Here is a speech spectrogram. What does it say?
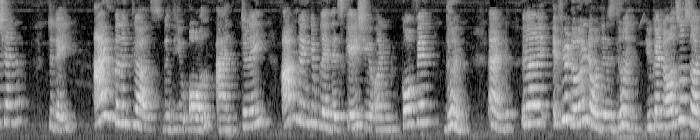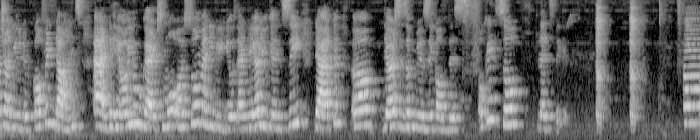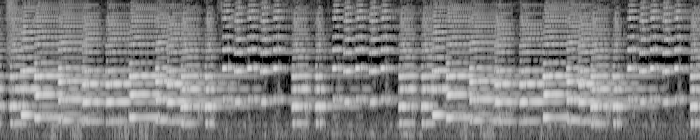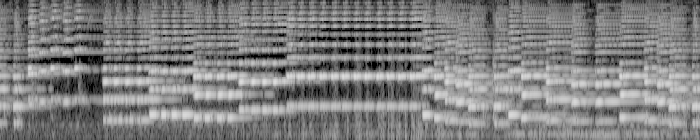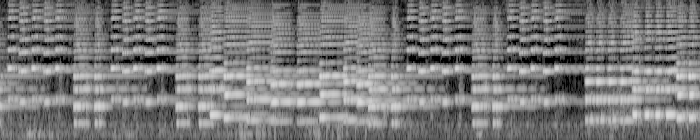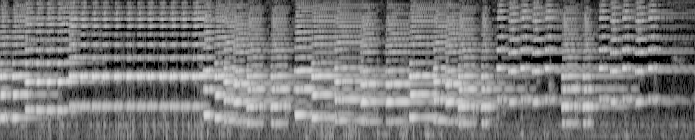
channel. Today I'm Palak class with you all and today I'm going to play this Casio on Coffin Dhun. And uh, if you don't know this Dhun, you can also search on YouTube Coffin Dance and here you get more, uh, so many videos and here you can see that uh, there's is a music of this. Okay, so let's begin.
